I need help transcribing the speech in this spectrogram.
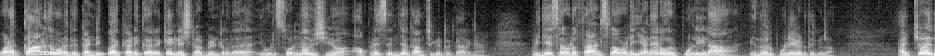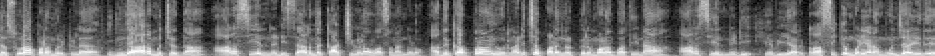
உனக்கானது உனக்கு கண்டிப்பாக கிடைக்க ரெக்கக்னேஷன் அப்படின்றத இவர் சொன்ன விஷயம் அப்படியே செஞ்சு காமிச்சிக்கிட்டு இருக்காருங்க. விஜய் சாரோட ஃபேன்ஸில் அவரோட இணையிற ஒரு புள்ளினா இந்த ஒரு புள்ளியை எடுத்துக்கலாம். ஆக்சுவலாக இந்த சுறா படம் இருக்குல்ல இங்கே ஆரம்பித்தது தான் அரசியல் நெடி சார்ந்த காட்சிகளும் வசனங்களும். அதுக்கப்புறம் இவர் நடித்த படங்கள் பெரும்பாலும் பார்த்தீங்கன்னா அரசியல் நெடி ஹெவியாக இருக்கும். ரசிக்கும்படியான மூஞ்சா இது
